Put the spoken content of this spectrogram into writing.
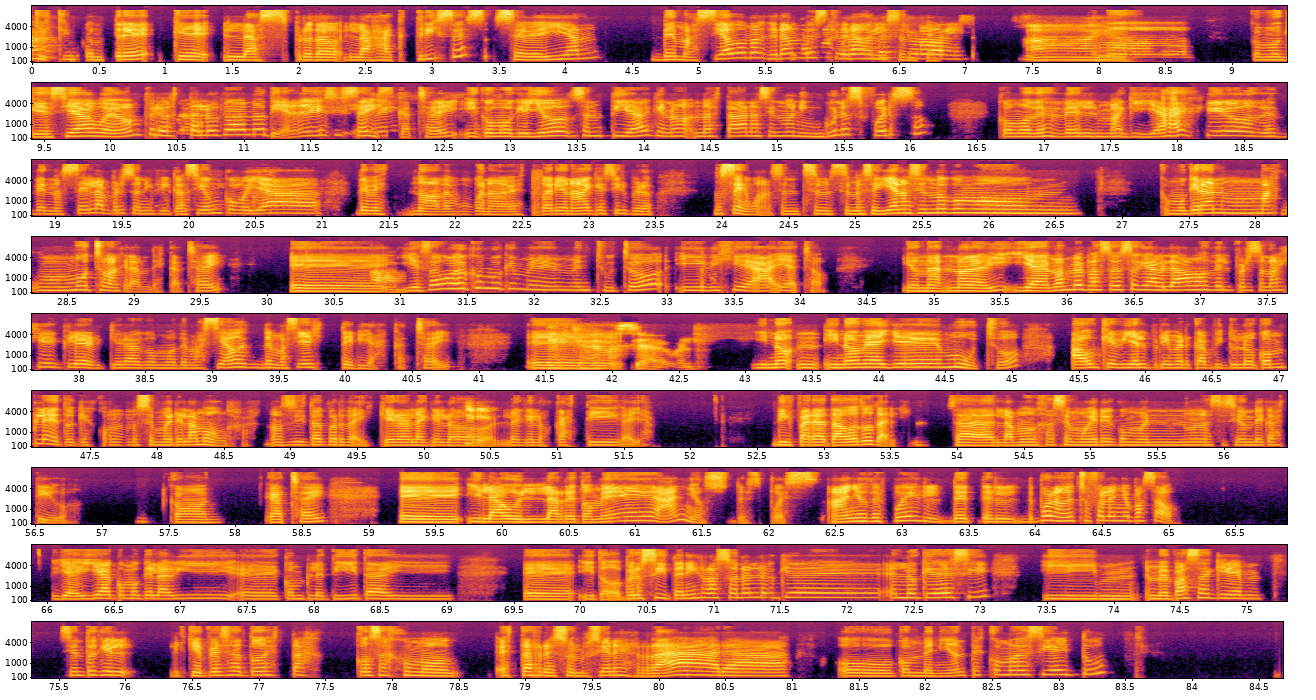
que es que encontré que las, las actrices se veían demasiado más grandes más que un grandes que un adolescente. adolescente. Ah, Como, como que decía, weón, pero esta loca no tiene 16, ¿cachai? Y como que yo sentía que no, no estaban haciendo ningún esfuerzo, como desde el maquillaje o desde, no sé, la personificación, como ya de, no, de- bueno, de vestuario nada que decir, pero no sé, bueno, se, se- se me seguían haciendo como, mm, como que eran más, mucho más grandes, ¿cachai? Eh, Ah, y esa weá como que me, me enchuchó y dije, ah, ya, chao. Y onda, no la vi. Y además me pasó eso que hablábamos del personaje de Claire, que era como demasiado, demasiada histeria, ¿cachai? es que es Eh, demasiado igual. y no, y no me hallé mucho, aunque vi el primer capítulo completo, que es cuando se muere la monja. No sé si te acordáis, que era la que, lo, Sí. la que los castiga ya. Disparatado total. O sea, la monja se muere como en una sesión de castigo. Como, ¿cachai? Eh, y la, la retomé años después. Años después, de- del- de- bueno, de hecho fue el año pasado. Y ahí ya como que la vi eh, completita y, eh, y todo. Pero sí, tenéis razón en lo que, en lo que decís. Y mm, me pasa que mm, siento que, que pese a todas estas cosas como estas resoluciones raras o convenientes, como decías tú,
